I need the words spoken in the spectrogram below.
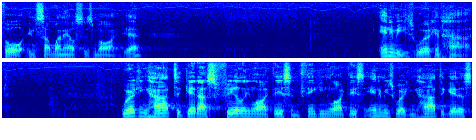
thought in someone else's mind, yeah? Enemies working hard. Working hard to get us feeling like this and thinking like this. The enemy's working hard to get us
